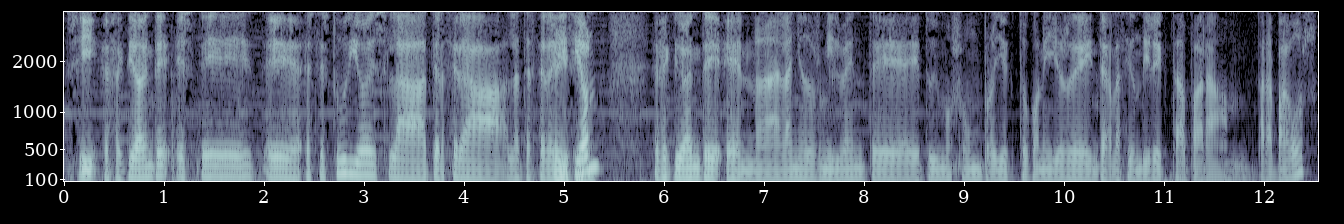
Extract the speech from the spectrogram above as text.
Sí, efectivamente, este, este estudio es la tercera, la tercera edición. Efectivamente, en el año 2020 tuvimos un proyecto con ellos de integración directa para, para pagos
